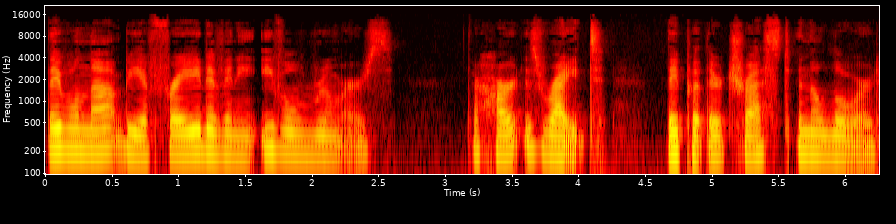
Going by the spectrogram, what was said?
They will not be afraid of any evil rumors. Their heart is right. They put their trust in the Lord.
